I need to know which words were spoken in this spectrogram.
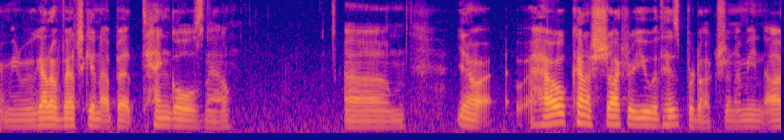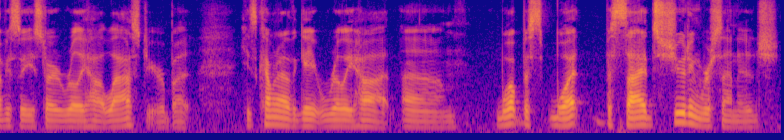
I mean, we've got Ovechkin up at 10 goals now. Um, you know, how kind of shocked are you with his production? I mean, obviously he started really hot last year, but he's coming out of the gate really hot. Um, what bes- what besides shooting percentage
